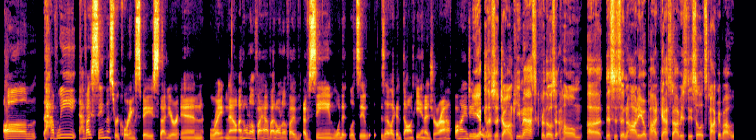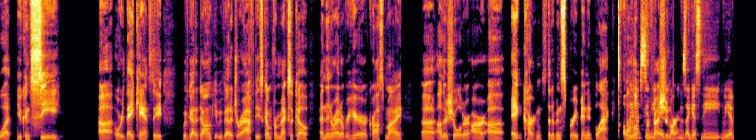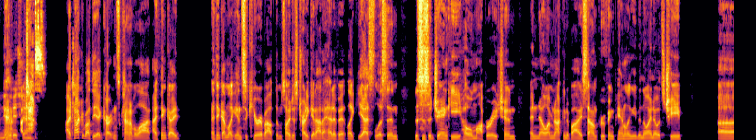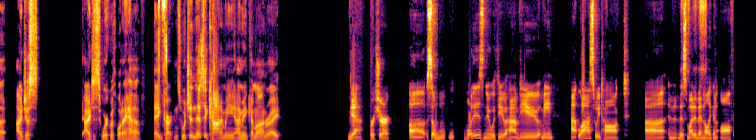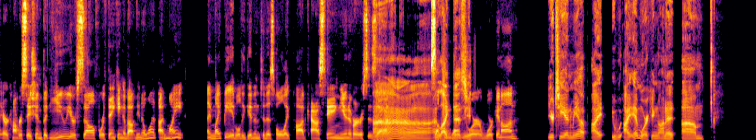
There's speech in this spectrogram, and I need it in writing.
Um, have we have I seen this recording space that you're in right now? I don't know if I have. I don't know if I've I've seen what it let's see, is that like a donkey and a giraffe behind you? Yeah, there's a donkey mask for those at home. Uh this is an audio podcast, obviously, so let's talk about what you can see, uh, or they can't see. We've got a donkey, we've got a giraffe. These come from Mexico. And then right over here across my uh, other shoulder are uh, egg cartons that have been spray painted black. Oh, I have seen the egg cartons. I guess the we have new yeah, editions. I talk, I talk about the egg cartons kind of a lot. I think I, I think I'm like insecure about them, so I just try to get out ahead of it. Like, yes, listen, this is a janky home operation, and no, I'm not going to buy soundproofing paneling, even though I know it's cheap. Uh, I just, I just work with what I have. Egg cartons, which in this economy, I mean, come on, right? Yeah, for sure. Uh, so, w- what is new with you? Have you? I mean, at last we talked, uh, and this might have been like an off-air conversation, but you yourself were thinking about, you know what? I might, I might be able to get into this whole like podcasting universe. Is that ah, something like that you are working on? You're teeing me up. I I am working on it. Um,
